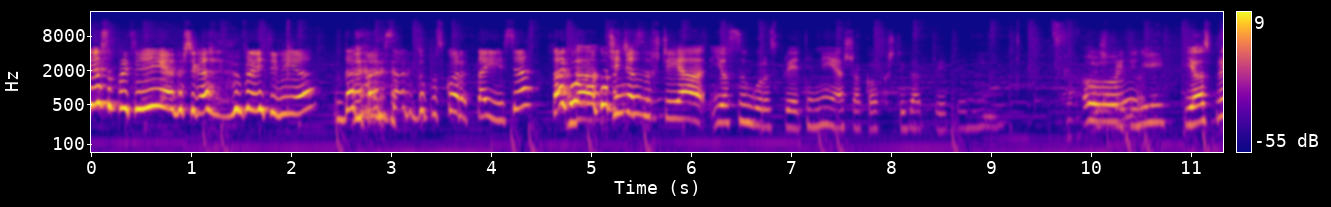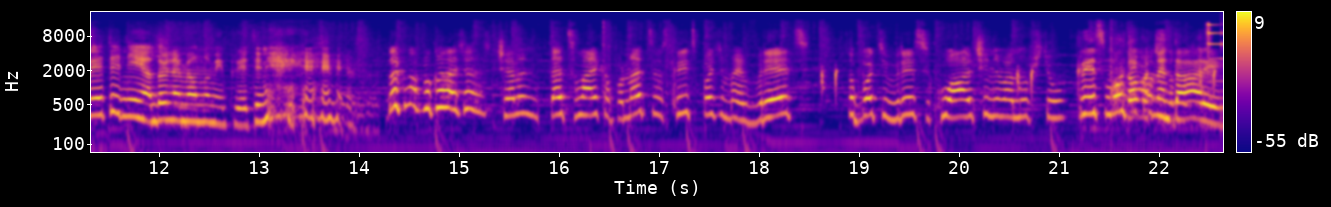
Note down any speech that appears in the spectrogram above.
Testul prieteniei a câștigat prietenia. Dacă mai exact după scor, Taisia. Dacă Da, m-a făcut cine nu știa, eu singură sunt prietenie, așa că au câștigat prietenie. Ești prietenii? Eu sunt prietenie, a doilea meu nume e prietenie. Dacă v-a plăcut acest challenge, dați like, abonați-vă, scrieți poate mai vreți. Sau poate vreți cu altcineva, nu știu. Scrieți multe Da, mă, ce comentarii.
